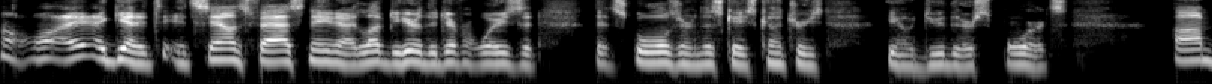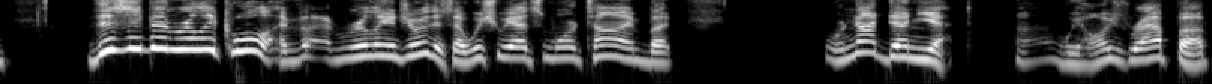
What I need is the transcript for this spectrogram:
Oh well, I, again, it it sounds fascinating. I love to hear the different ways that that schools, or in this case, countries, you know, do their sports. Um, this has been really cool. I've, I've really enjoyed this. I wish we had some more time, but we're not done yet. Uh, we always wrap up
